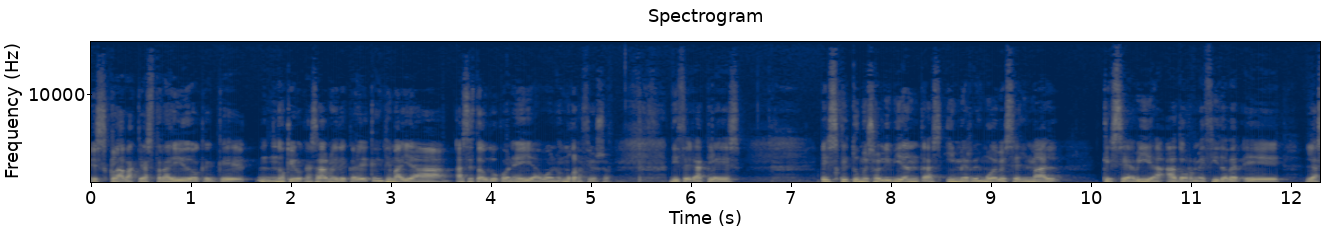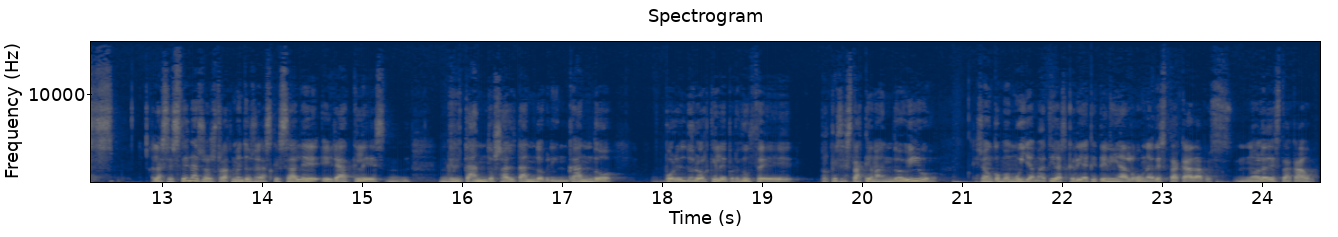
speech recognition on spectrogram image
esclava que has traído, que, no quiero casarme, de que, encima ya has estado tú con ella. Bueno, muy gracioso. Dice Heracles, es que tú me soliviantas y me remueves el mal que se había adormecido. A ver, eh, las, las escenas, los fragmentos en las que sale Heracles gritando, saltando, brincando por el dolor que le produce, porque se está quemando vivo, que son como muy llamativas. Creía que tenía alguna destacada, pues no la he destacado,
